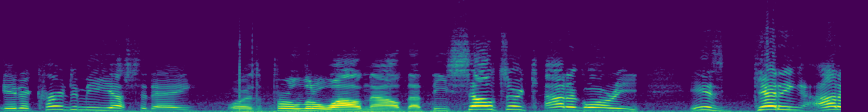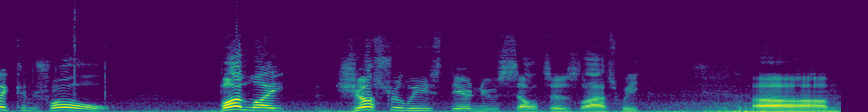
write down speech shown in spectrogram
it occurred to me yesterday, or for a little while now, that the seltzer category is getting out of control. Bud Light just released their new seltzers last week. Um,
